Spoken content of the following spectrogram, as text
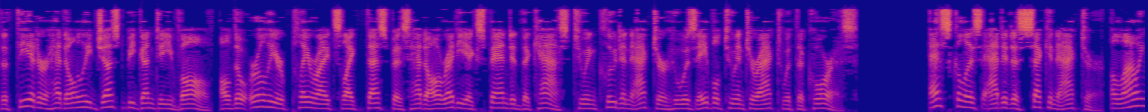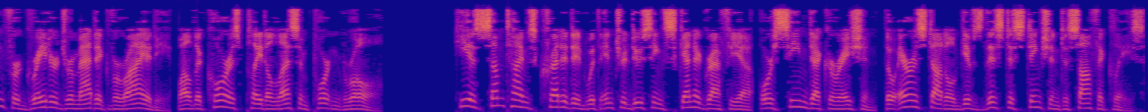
the theatre had only just begun to evolve, although earlier playwrights like Thespis had already expanded the cast to include an actor who was able to interact with the chorus. Aeschylus added a second actor, allowing for greater dramatic variety, while the chorus played a less important role. He is sometimes credited with introducing skenographia, or scene decoration, though Aristotle gives this distinction to Sophocles.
